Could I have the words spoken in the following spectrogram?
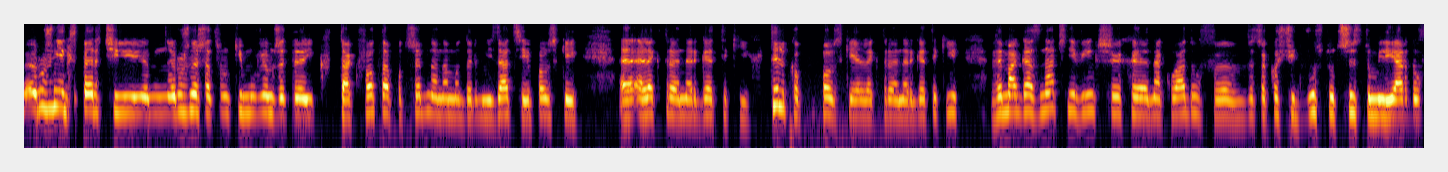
różni eksperci, różne szacunki mówią, że ta kwota potrzebna na modernizację polskiej e, elektroenergetyki, tylko polskiej elektroenergetyki, wymaga znacznie większych e, nakładów w wysokości 200-300 miliardów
